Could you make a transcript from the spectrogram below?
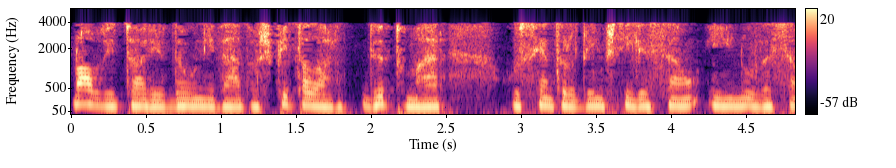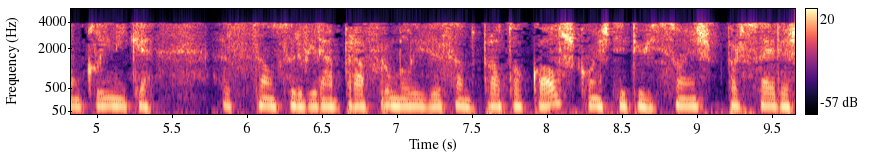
no auditório da Unidade Hospitalar de Tomar, o Centro de Investigação e Inovação Clínica. A sessão servirá para a formalização de protocolos com instituições parceiras.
